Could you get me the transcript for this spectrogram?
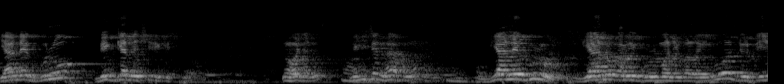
জ্ঞানে গুৰু বিজ্ঞানে শ্ৰীকৃষ্ণ। নহয় জানো? দেখিছে নহয় আপোনাৰ? জ্ঞানে গুৰু জ্ঞানক আমি গুৰু মানিব লাগিব। যদি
